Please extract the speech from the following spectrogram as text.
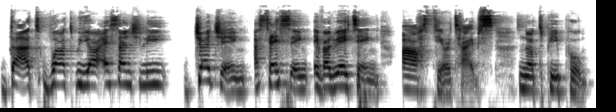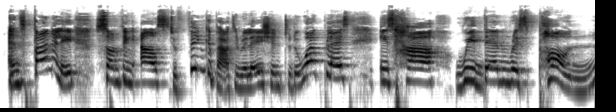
that what we are essentially judging, assessing, evaluating are stereotypes, not people. And finally, something else to think about in relation to the workplace is how we then respond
